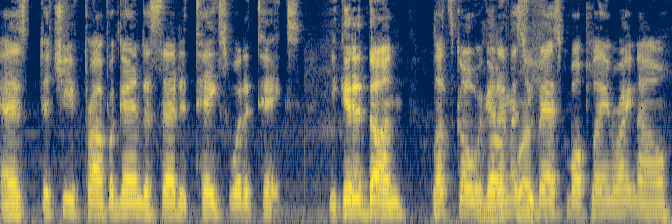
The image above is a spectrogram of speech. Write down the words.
as the chief propaganda said, it takes what it takes. You get it done. Let's go. We got Without MSU question. basketball playing right now.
